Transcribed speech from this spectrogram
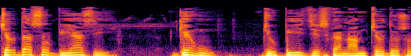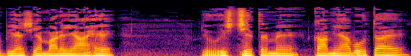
चौदह सौ बयासी गेहूँ जो बीज जिसका नाम चौदह सौ बयासी हमारे यहाँ है, जो इस क्षेत्र में कामयाब होता है,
